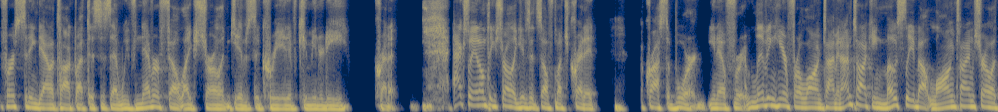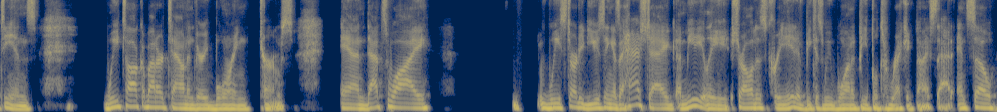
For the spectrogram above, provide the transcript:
first sitting down to talk about this is that we've never felt like Charlotte gives the creative community credit. Actually, I don't think Charlotte gives itself much credit across the board. You know, for living here for a long time, and I'm talking mostly about longtime Charlotteans, we talk about our town in very boring terms. And that's why we started using as a hashtag immediately Charlotte is creative because we wanted people to recognize that. And so,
